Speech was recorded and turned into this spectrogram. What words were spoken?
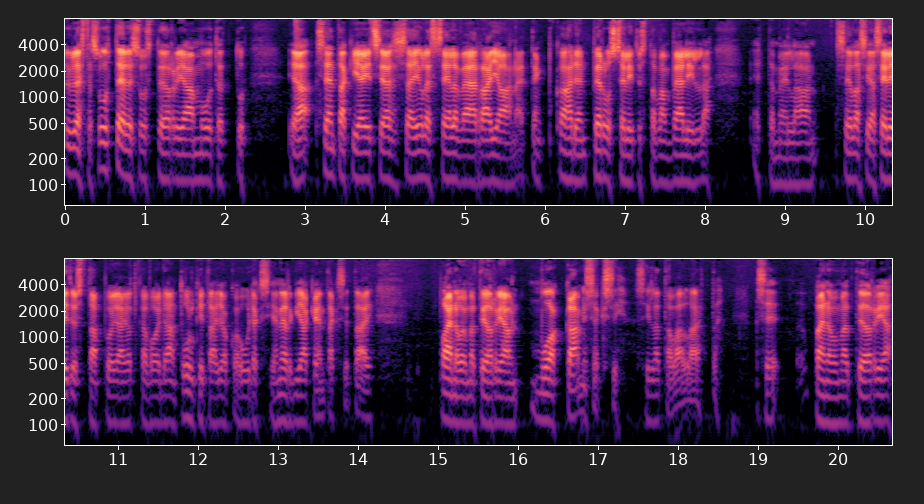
yleistä suhteellisuusteoriaa muutettu, ja sen takia itse asiassa ei ole selvää rajaa näiden kahden perusselitystavan välillä, että meillä on sellaisia selitystapoja, jotka voidaan tulkita joko uudeksi energiakentäksi tai painovoimateorian muokkaamiseksi sillä tavalla, että se painovoimateoria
